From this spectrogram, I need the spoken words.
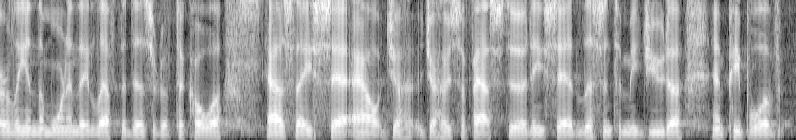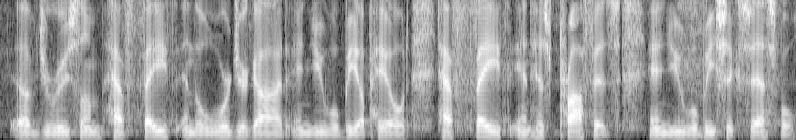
Early in the morning, they left the desert of Tekoa. As they set out, Jehoshaphat stood and he said, Listen to me, Judah and people of, of Jerusalem. Have faith in the Lord your God, and you will be upheld. Have faith in his prophets, and you will be successful.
